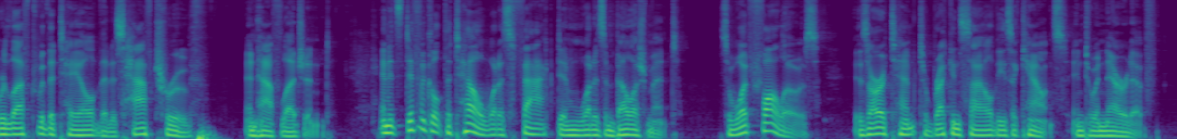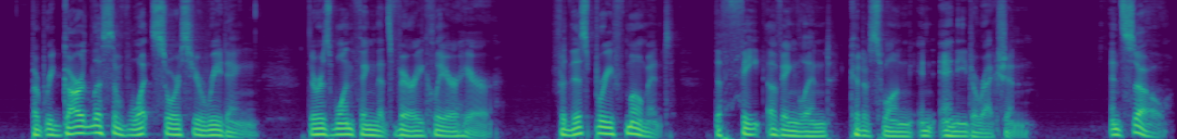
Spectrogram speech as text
we're left with a tale that is half truth and half legend and it's difficult to tell what is fact and what is embellishment. So, what follows is our attempt to reconcile these accounts into a narrative. But regardless of what source you're reading, there is one thing that's very clear here. For this brief moment, the fate of England could have swung in any direction. And so,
